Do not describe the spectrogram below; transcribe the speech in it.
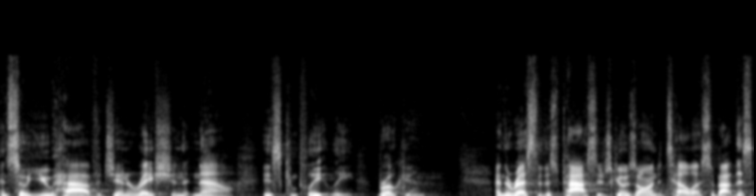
And so you have a generation that now is completely broken. And the rest of this passage goes on to tell us about this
